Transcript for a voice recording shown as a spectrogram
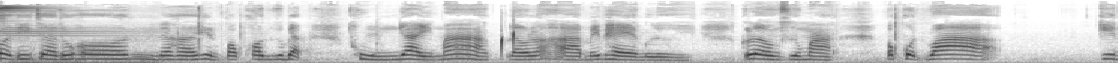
วัสดีจ้ะทุกคนนะคะ เห็นป๊อปคอร์นคือแบบถุงใหญ่มาก แล้วราคาไม่แพงเลย ก็เลยลองซื้อมา ปรากฏว่ากิน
